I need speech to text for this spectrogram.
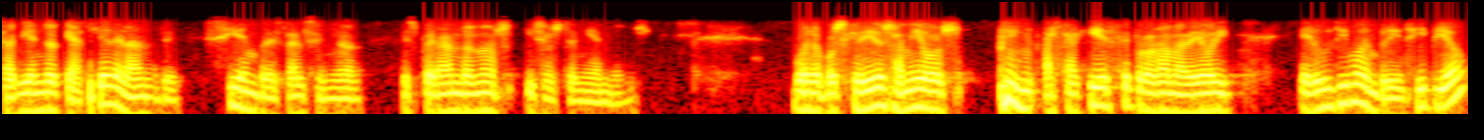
sabiendo que hacia adelante siempre está el Señor esperándonos y sosteniéndonos. Bueno, pues queridos amigos, hasta aquí este programa de hoy. El último, en principio,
